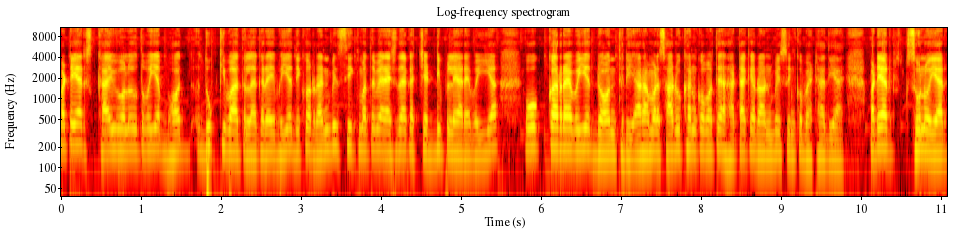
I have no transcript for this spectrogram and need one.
बट यार खाई बोलो तो भैया बहुत दुख की बात लग रही है। भैया देखो रणबीर सिंह मतलब यार ऐसे तरह का चड्डी प्लेयर है भैया। वो कर रहे हैं भैया डॉन थ्री और हमारे शाहरुख खान को मतलब हटा के रणबीर सिंह को बैठा दिया है। बट यार सुनो यार,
